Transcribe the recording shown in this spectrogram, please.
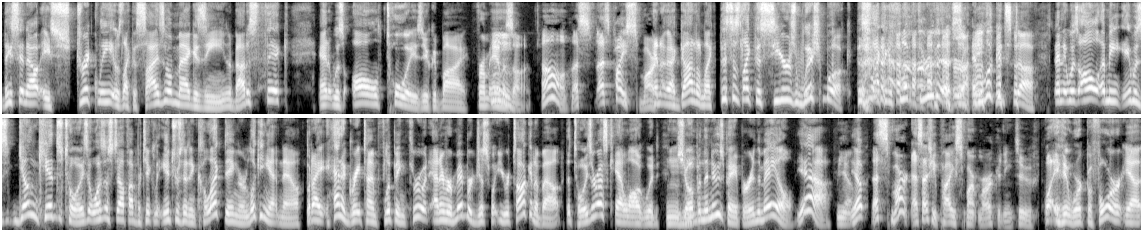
They sent out a strictly. It was like the size of a magazine, about as thick, and it was all toys you could buy from Hmm. Amazon. Oh, that's that's probably smart. And I got it. I'm like, this is like the Sears wish book. This is I can flip through this Right. and look at stuff. And it was all. I mean, it was young kids' toys. It wasn't stuff I'm particularly interested in collecting or looking at now. But I had a great time flipping through it, and I remember just what you were talking about. The Toys R Us catalog would show up in the newspaper in the mail. Yeah. Yeah. Yep. That's smart. That's actually probably smart marketing too. Well, if it worked before, yeah,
